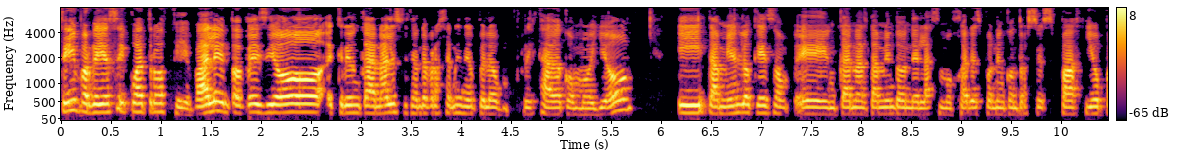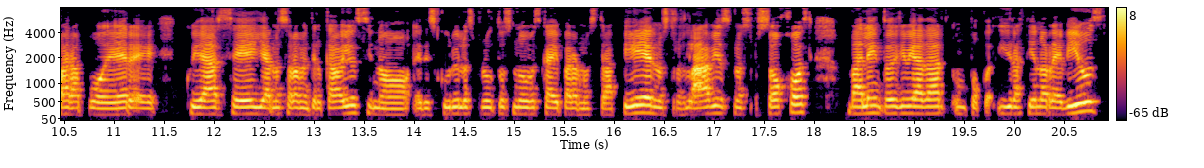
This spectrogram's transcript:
sí, porque yo soy 4C, ¿vale? Entonces yo creo un canal especialmente para gente con pelo rizado como yo. Y también lo que es eh, un canal también donde las mujeres pueden encontrar su espacio para poder eh, cuidarse ya no solamente el cabello, sino eh, descubrir los productos nuevos que hay para nuestra piel, nuestros labios, nuestros ojos, ¿vale? Entonces yo voy a dar un poco, ir haciendo reviews.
